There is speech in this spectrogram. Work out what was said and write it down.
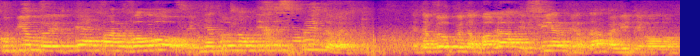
купил, говорит, пять пар валов, и мне нужно их испытывать. Это был какой-то богатый фермер, да, по-видимому.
